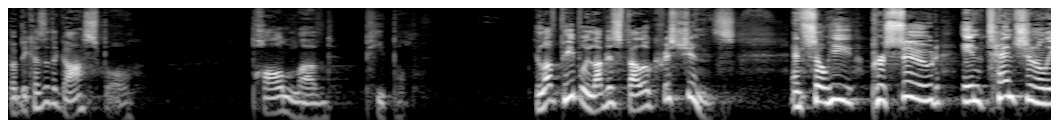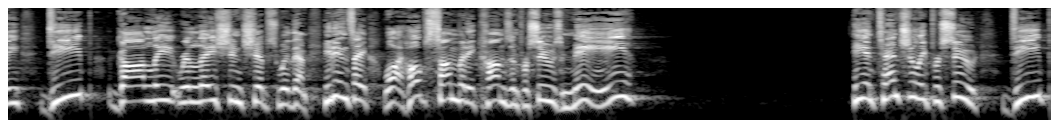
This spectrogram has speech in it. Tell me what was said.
But because of the gospel, Paul loved people. He loved people, he loved his fellow Christians. And so he pursued intentionally deep, godly relationships with them. He didn't say, Well, I hope somebody comes and pursues me. He intentionally pursued deep,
